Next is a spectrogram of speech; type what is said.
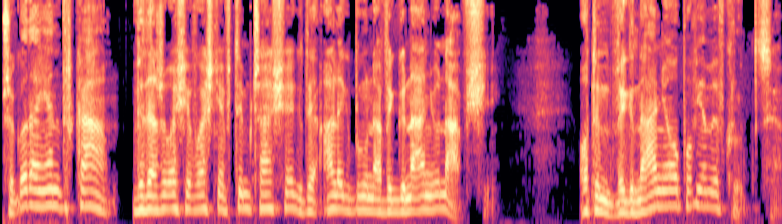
Przygoda Jędrka wydarzyła się właśnie w tym czasie, gdy Alek był na wygnaniu na wsi. O tym wygnaniu opowiemy wkrótce.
